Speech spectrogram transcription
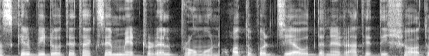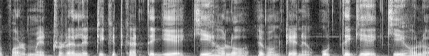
আজকের ভিডিওতে থাকছে মেট্রো রেল ভ্রমণ অতপর জিয়া উদ্যানের রাতের দৃশ্য অতপর মেট্রো রেলের টিকিট কাটতে গিয়ে কি হলো এবং ট্রেনে উঠতে গিয়ে কি হলো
